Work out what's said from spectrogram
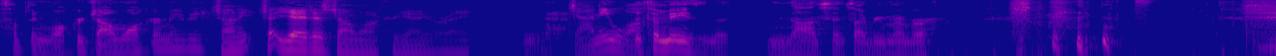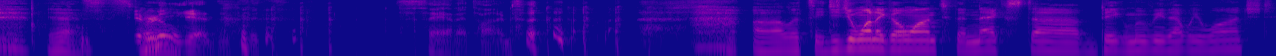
Something Walker, John Walker, maybe. Johnny. Yeah, it is John Walker. Yeah, you're right. Johnny Walker. It's amazing the nonsense I remember. yes, it's It very- really is. It's, it's sad at times. Uh, let's see. Did you want to go on to the next uh, big movie that we watched?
